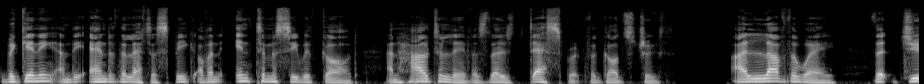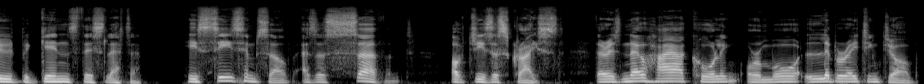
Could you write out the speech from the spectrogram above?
The beginning and the end of the letter speak of an intimacy with God and how to live as those desperate for God's truth. I love the way that Jude begins this letter. He sees himself as a servant of Jesus Christ. There is no higher calling or a more liberating job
